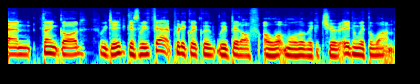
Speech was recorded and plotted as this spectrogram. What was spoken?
And thank God we did because we found pretty quickly we bit off a lot more than we could chew, even with the one.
